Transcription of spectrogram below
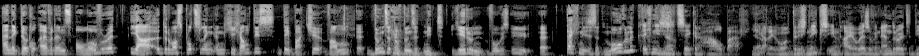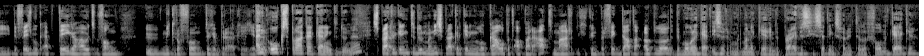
Anecdotal evidence all over it. Ja, er was plotseling een gigantisch debatje van eh, doen ze het of doen ze het niet. Jeroen, volgens u, eh, technisch is het mogelijk. Technisch is Ja. het zeker haalbaar. Ja. Gewoon, er is niks in iOS of in Android die de Facebook-app tegenhoudt van uw microfoon te gebruiken. En er ook spraakherkenning te doen. Hè? spraakherkenning te doen, maar niet spraakherkenning lokaal op het apparaat, maar je kunt perfect data uploaden. De mogelijkheid is er, je moet maar een keer in de privacy settings van je telefoon kijken.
